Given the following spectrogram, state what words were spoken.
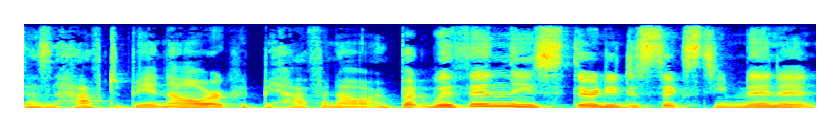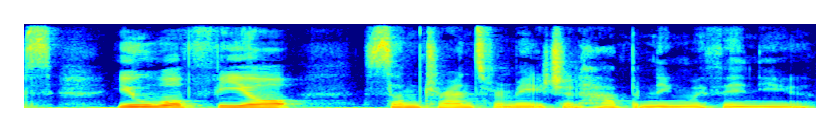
doesn't have to be an hour, it could be half an hour. But within these 30 to 60 minutes, you will feel some transformation happening within you.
